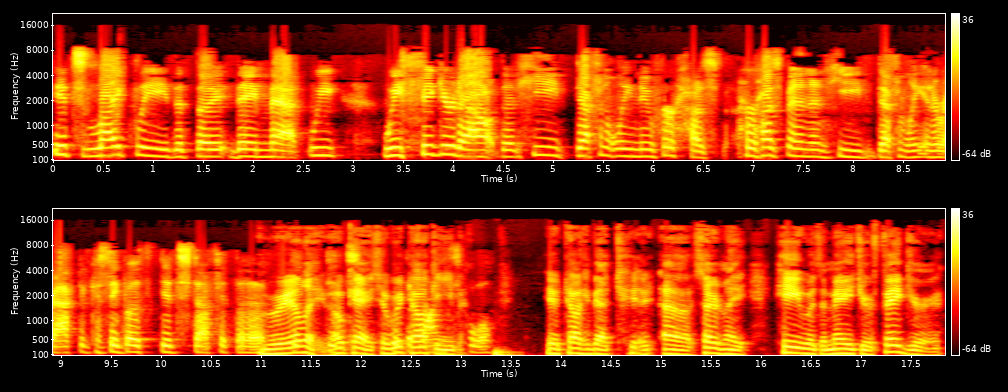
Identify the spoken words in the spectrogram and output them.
it's likely that they they met. We we figured out that he definitely knew her husband, her husband, and he definitely interacted because they both did stuff at the Really? did Okay, so we're talking school. you're talking about uh, certainly he was a major figure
